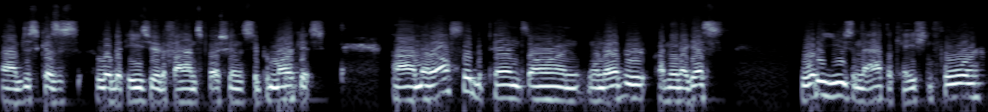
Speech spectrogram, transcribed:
um, just because it's a little bit easier to find, especially in the supermarkets. Um, and it also depends on whenever. I mean, I guess what are you using the application for?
